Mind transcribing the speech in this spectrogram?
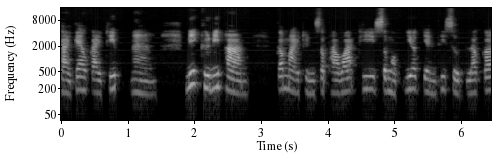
กายแก้วกายทิพย์อ่านี่คือนิพพานก็หมายถึงสภาวะที่สงบเยือกเย็นที่สุด แล้วก็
